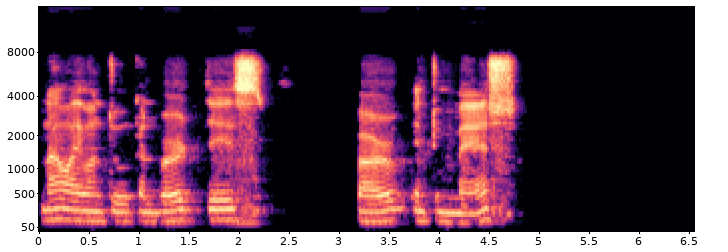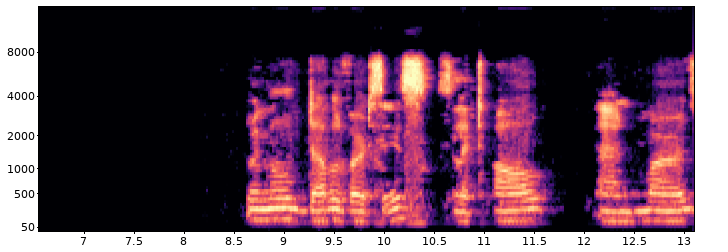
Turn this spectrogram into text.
Now I want to convert this curve into mesh. Remove double vertices, select all and merge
